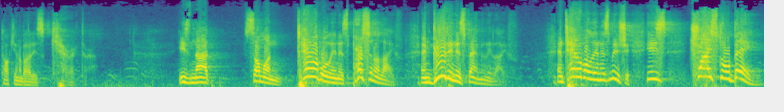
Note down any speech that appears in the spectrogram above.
Talking about his character. He's not someone terrible in his personal life and good in his family life and terrible in his ministry. He tries to obey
